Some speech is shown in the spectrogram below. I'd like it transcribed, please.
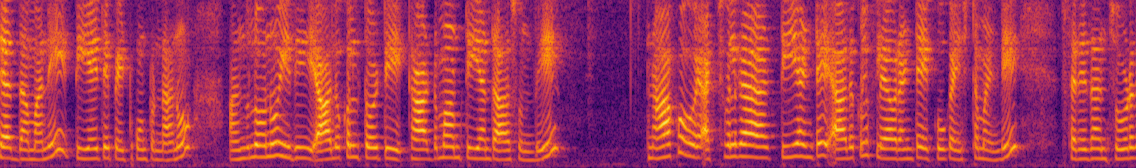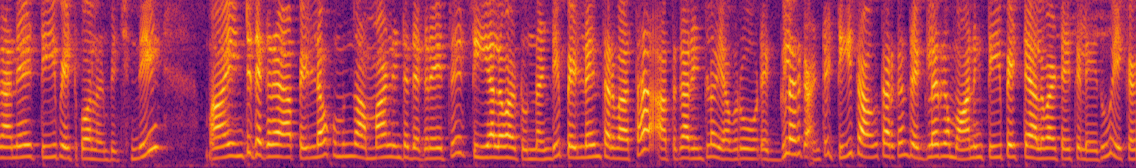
చేద్దామని టీ అయితే పెట్టుకుంటున్నాను. అందులోనూ ఇది యాలకులతోటి కార్డమామ్ టీ అని రాసుంది. నాకు యాక్చువల్గా టీ అంటే యాలకుల ఫ్లేవర్ అంటే ఎక్కువగా ఇష్టం అండి. సరే దాన్ని చూడగానే టీ పెట్టుకోవాలనిపించింది. మా ఇంటి దగ్గర పెళ్ళవక ముందు అమ్మాళ్ళ ఇంటి దగ్గర అయితే టీ అలవాటు ఉందండి. పెళ్ళైన తర్వాత అత్తగారింట్లో ఎవరు రెగ్యులర్గా అంటే టీ తాగుతారు కానీ రెగ్యులర్గా మార్నింగ్ టీ పెట్టే అలవాటు అయితే లేదు. ఇక్కడ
